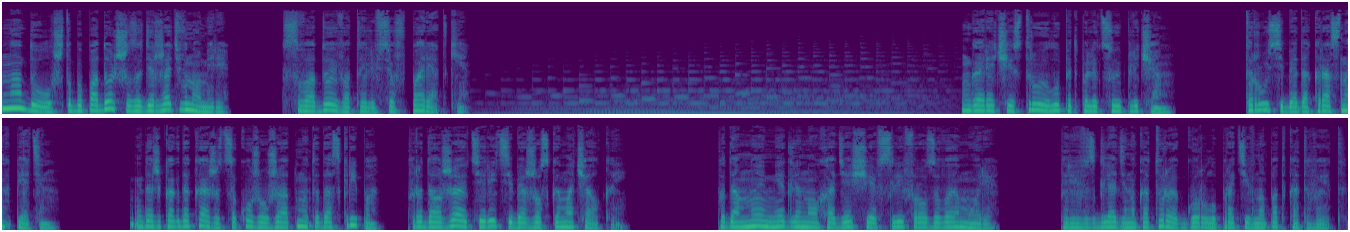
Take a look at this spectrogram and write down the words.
Надул, чтобы подольше задержать в номере. С водой в отеле все в порядке. Горячие струи лупят по лицу и плечам. Тру себя до красных пятен. И даже когда кажется, кожа уже отмыта до скрипа, продолжаю тереть себя жесткой мочалкой. Подо мной медленно уходящее в слив розовое море, при взгляде на которое к горлу противно подкатывает.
